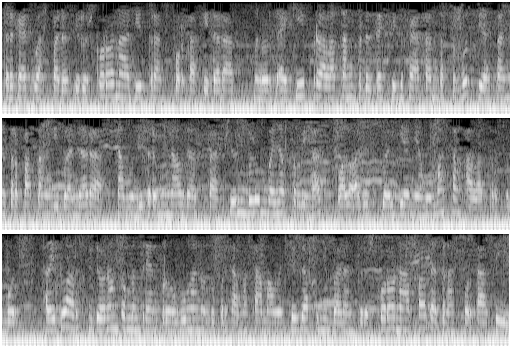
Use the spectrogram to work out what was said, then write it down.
terkait waspada virus corona di transportasi darat. Menurut Eki, peralatan pendeteksi kesehatan tersebut biasanya terpasang di bandara, namun di terminal dan stasiun belum banyak terlihat walau ada sebagian yang memasang alat. Hal itu harus didorong Kementerian Perhubungan untuk bersama-sama mencegah penyebaran virus corona pada transportasi.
